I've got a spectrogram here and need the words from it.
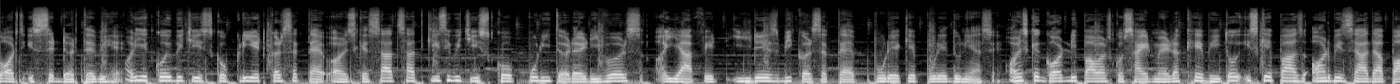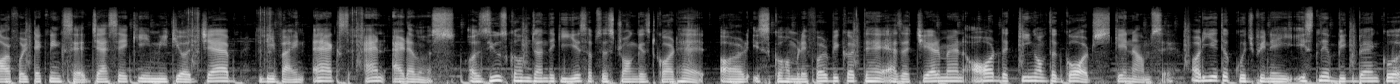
गॉड्स इससे डरते भी है। और ये कोई भी चीज़ को क्रिएट कर सकता है और इसके साथ साथ किसी भी चीज़ को पूरी तरह रिवर्स या फिर इरेज भी कर सकता है पूरे के पूरे दुनिया से। और इसके गॉडली पावर्स को साइड में रखे भी तो इसके पास और भी ज़्यादा पावरफुल टेक्निक्स है, जैसे कि meteor jab divine axe and Adamas. और ज्यूस को हम जानते हैं कि ये सबसे स्ट्रॉन्गेस्ट गॉड है। और इसको हम रेफर भी करते हैं एज अ चेयरमैन और the king of the gods के नाम से। और ये तो कुछ भी नहीं, इसने बिग बैंग को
